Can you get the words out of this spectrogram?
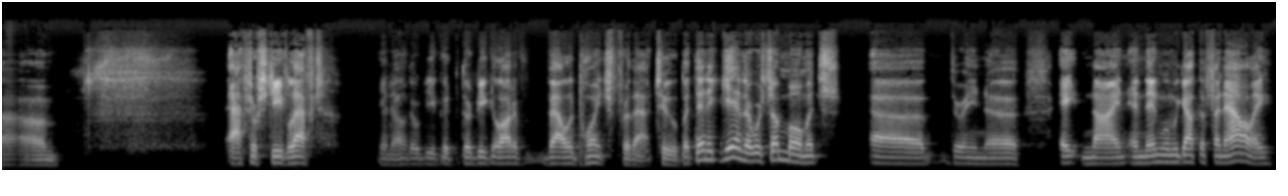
um, after Steve left. You know, there would be a good, there'd be a lot of valid points for that too. But then again, there were some moments uh, during uh, eight and nine, and then when we got the finale,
